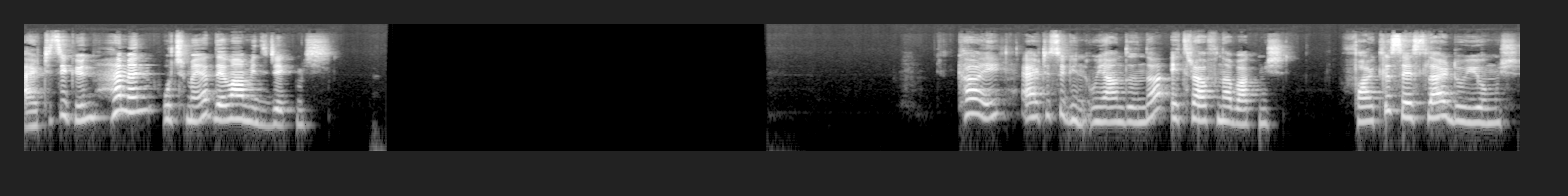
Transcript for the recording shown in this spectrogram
Ertesi gün hemen uçmaya devam edecekmiş. Kai ertesi gün uyandığında etrafına bakmış. Farklı sesler duyuyormuş.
